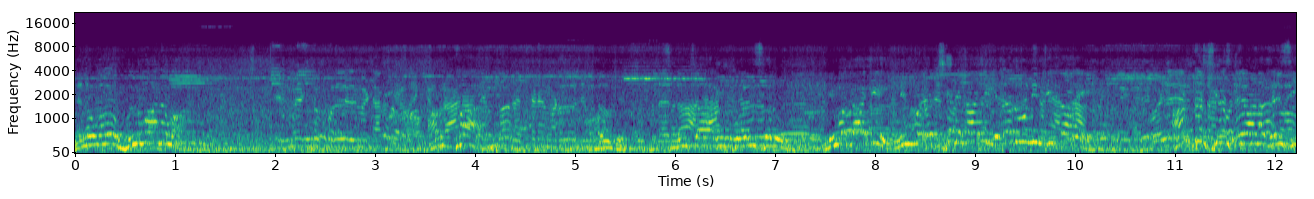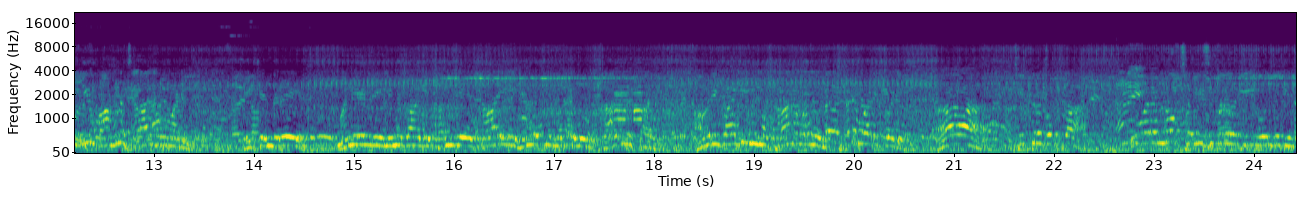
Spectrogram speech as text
ನೆಲವೋ ಹುಲ್ಮಾನವ. ಹೆಲ್ಮೆಟ್ ಫುಲ್ ಹೆಲ್ಮೆಟ್ ಮಾಡೋದು ನಿಮ್ಮದು ಸಂಚಾರಿ ಪೊಲೀಸರು ನಿಮಗಾಗಿ, ನಿಮ್ಮ ರಕ್ಷಣೆಗಾಗಿ ಎಲ್ಲರೂ ನಿಂತಿದ್ದಾರೆ. ಧರಿಸಿ ವಾಹನ ಚಲಾವಣೆ ಮಾಡಿ. ಏಕೆಂದರೆ ಮನೆಯಲ್ಲಿ ನಿಮಗಾಗಿ ತಂದೆ, ತಾಯಿ, ಹೆಂಡತಿ ಮಕ್ಕಳು ಕಾದಿರುತ್ತಾರೆ ಅವರಿಗಾಗಿ ನಿಮ್ಮ ಪ್ರಾಣವನ್ನು ರಕ್ಷಣೆ ಮಾಡಿಕೊಳ್ಳಿ. ಆ, ಚಿತ್ರಗುಪ್ತ ಇವರನ್ನು ಕ್ಷಮಿಸಿಬಿಡುವ ಈ ಒಂದು ದಿನ.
